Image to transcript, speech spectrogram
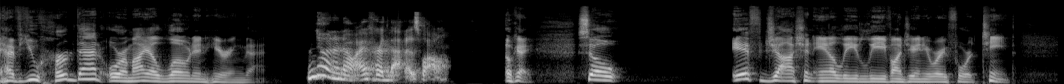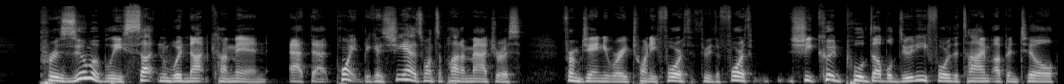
have you heard that or am I alone in hearing that? No, no, no. I've heard that as well. Okay. So if Josh and Annaleigh leave on January 14th, presumably Sutton would not come in at that point because she has Once Upon a Mattress from January 24th through the 4th. She could pull double duty for the time up until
